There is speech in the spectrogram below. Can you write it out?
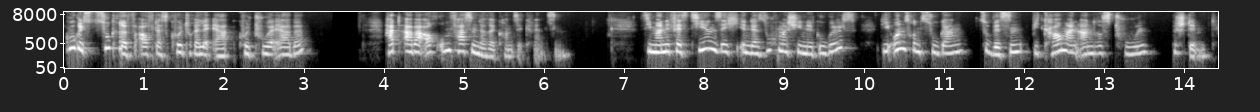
Googles Zugriff auf das kulturelle er Kulturerbe hat aber auch umfassendere Konsequenzen. Sie manifestieren sich in der Suchmaschine Googles, die unseren Zugang zu Wissen wie kaum ein anderes Tool bestimmt.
